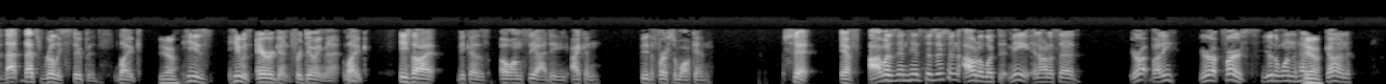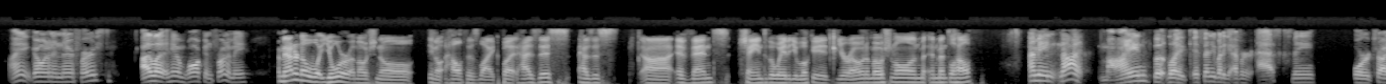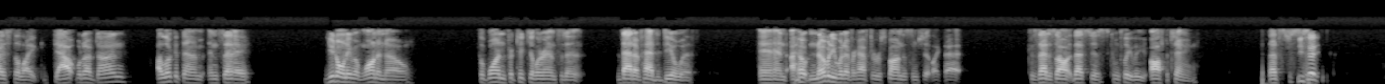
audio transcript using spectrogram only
that that's really stupid. Like Yeah. he's he was arrogant for doing that. Like he thought because oh I'm CID I can be the first to walk in. Shit. If I was in his position, I would have looked at me and I would have said, "You're up, buddy. You're up first. You're the one that has Yeah. the gun. I ain't going in there first. I let him walk in front of me. I mean, I don't know what your emotional, you know, health is like, but has this has this uh, event changed the way that you look at your own emotional and, and mental health? I mean, not mine, but like if anybody ever asks me or tries to like doubt what I've done, I look at them and say, "You don't even want to know the one particular incident that I've had to deal with." And I hope nobody would ever have to respond to some shit like that. Cuz that is all that's just completely off the chain. That's just You said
